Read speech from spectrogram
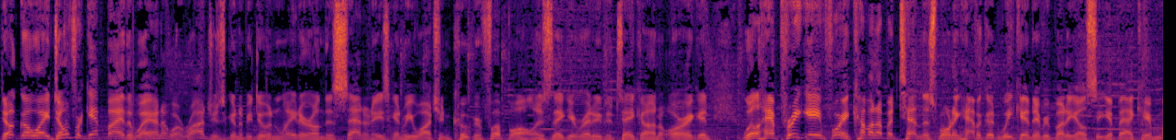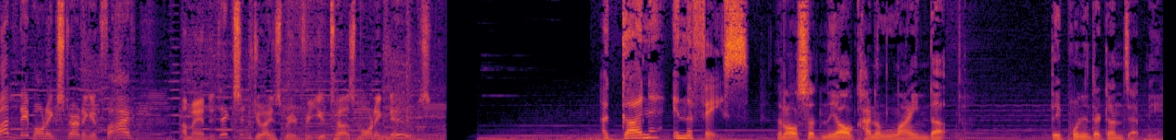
Don't go away. Don't forget, by the way, I know what Roger's going to be doing later on this Saturday. He's going to be watching Cougar football as they get ready to take on Oregon. We'll have pregame for you coming up at 10 this morning. Have a good weekend, everybody. I'll see you back here Monday morning starting at 5. Amanda Dixon joins me for Utah's Morning News. A gun in the face. Then all of a sudden, they all kind of lined up. They pointed their guns at me.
